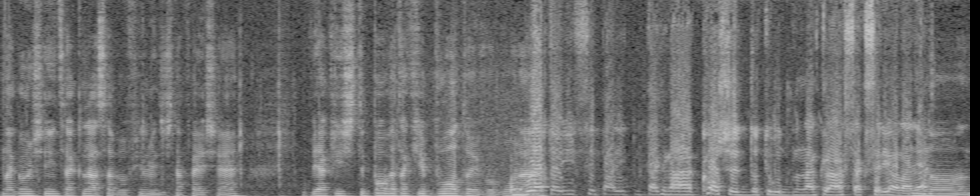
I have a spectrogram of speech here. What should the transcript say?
na gąsienica klasa, był film gdzieś na fejsie. Jakieś typowe takie błoto i w ogóle. Było to i sypali tak na koszy do tyłu na klasach Seriona, nie? No. No,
